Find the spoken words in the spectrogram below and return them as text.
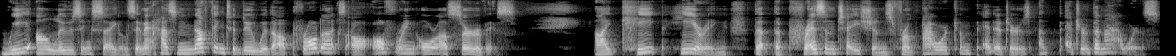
we are losing sales and it has nothing to do with our products, our offering, or our service. I keep hearing that the presentations from our competitors are better than ours.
